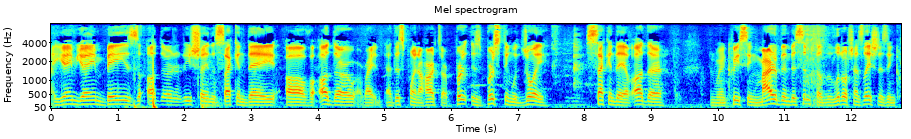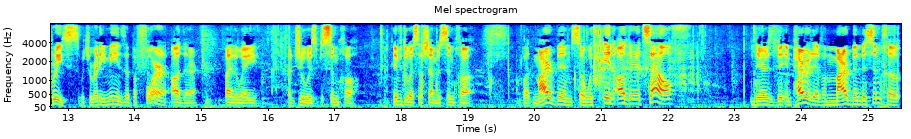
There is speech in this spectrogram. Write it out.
Hayom Yom Beis Adar Rishon in the second day of Adar. Right at this point, our hearts are is bursting with joy. Second day of Adar, and we're increasing Marabim Besimcha. The literal translation is increase, which already means that before Adar, by the way, a Jew is Besimcha, Ivdu es Hashem Besimcha. But Marbim, so within Adar itself, there's the imperative of marbim besimcha.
